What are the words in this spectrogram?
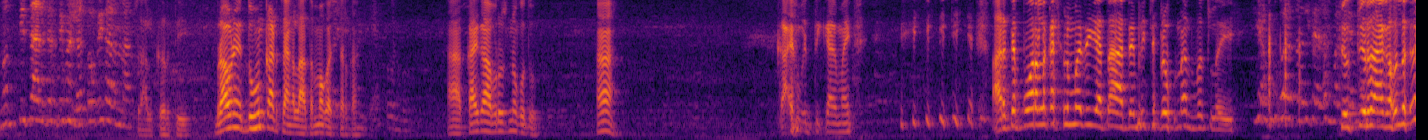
मग ती चाल करते म्हणलं तो बी करणार. चाल करते. ब्राऊन आहे धुवून काढ चांगला आता मग सारखा. हा काय घाबरूच नको तू. हा. काय म्हणते काय माहीत? अरे त्या पोराला कशाला मध्ये घेता? त्या बिचारा उन्हात बसलंय. तो ते रागावलं.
